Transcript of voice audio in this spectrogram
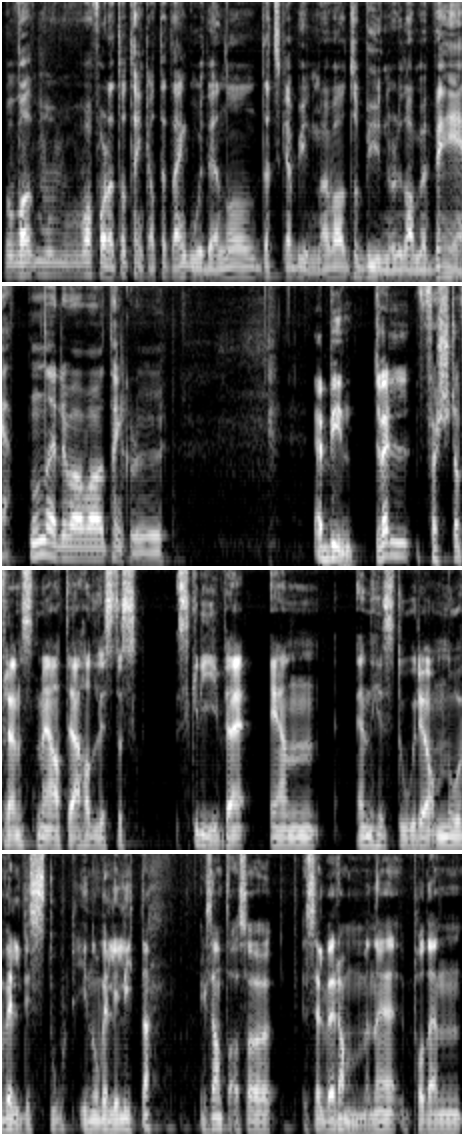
Hva, hva får deg til å tenke at dette er en god idé nå, dette skal jeg begynne med? Hva, så begynner du da med hveten, eller hva, hva tenker du? Jeg begynte vel først og fremst med at jeg hadde lyst til å skrive en, en historie om noe veldig stort i noe veldig lite. Ikke sant? Altså, selve rammene på den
